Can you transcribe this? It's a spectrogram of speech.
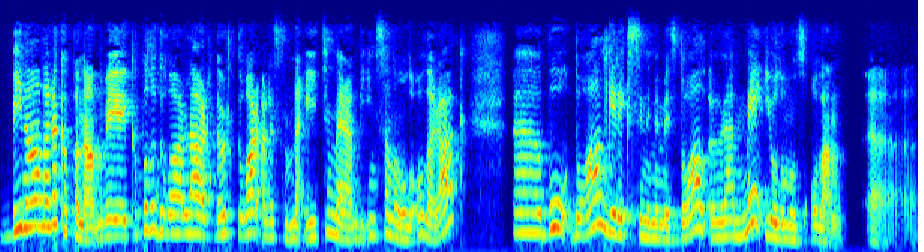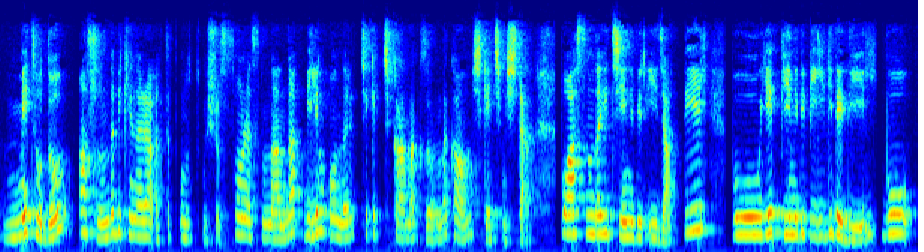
binalara kapanan ve kapalı duvarlar, dört duvar arasında eğitim veren bir insanoğlu olarak e, bu doğal gereksinimimiz, doğal öğrenme yolumuz olan metodu aslında bir kenara atıp unutmuşuz. Sonrasından da bilim onları çekip çıkarmak zorunda kalmış geçmişten. Bu aslında hiç yeni bir icat değil. Bu yepyeni bir bilgi de değil. Bu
